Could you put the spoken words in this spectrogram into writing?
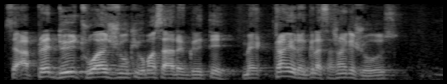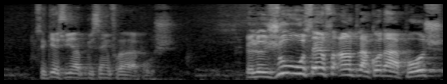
c'est après deux, trois jours qu'il commence à regretter. Mais quand il regrette, ça change quelque chose. Ce qui est sûr, il n'y a plus 5 francs dans la poche. Et le jour où 5 francs entrent encore dans la poche,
